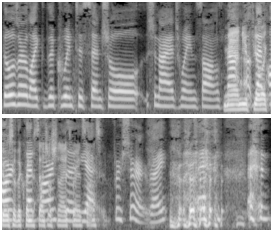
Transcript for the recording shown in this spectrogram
those are like the quintessential Shania Twain songs. Man, you Not- feel that like those aren't- the quintessential Shania the- Twain yeah, songs? for sure, right? and, and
